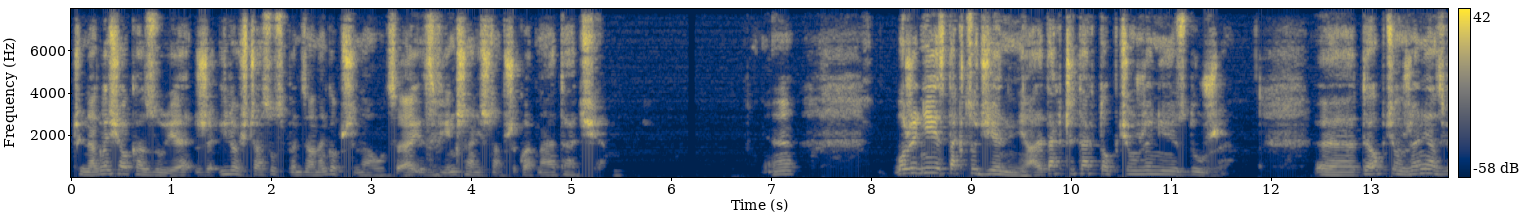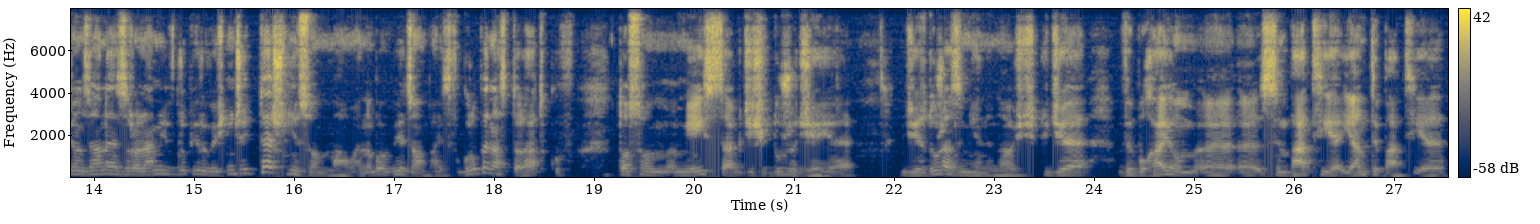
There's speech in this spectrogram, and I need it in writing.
Czyli nagle się okazuje, że ilość czasu spędzanego przy nauce jest większa niż na przykład na etacie. Nie? Może nie jest tak codziennie, ale tak czy tak to obciążenie jest duże. E, te obciążenia związane z rolami w grupie rówieśniczej też nie są małe, no bo wiedzą Państwo, grupy nastolatków to są miejsca, gdzie się dużo dzieje, gdzie jest duża zmienność, gdzie wybuchają e, e, sympatie i antypatie,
